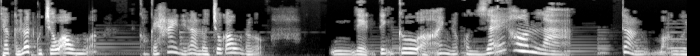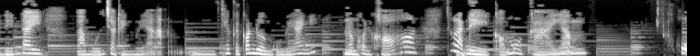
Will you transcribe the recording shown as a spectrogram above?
theo cái luật của châu Âu nữa có cái hay đấy là luật châu Âu nó để định cư ở Anh nó còn dễ hơn là tức là mọi người đến đây và muốn trở thành người ạ theo cái con đường của người Anh ấy nó ừ. còn khó hơn tức là để có một cái um, hộ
